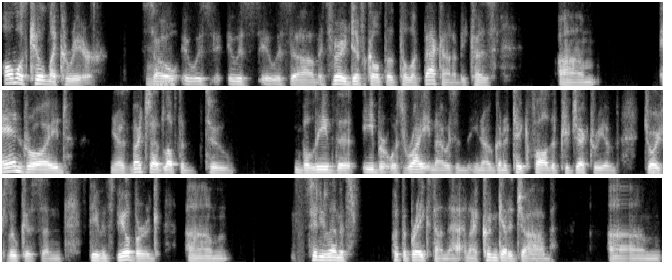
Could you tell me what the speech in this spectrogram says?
almost killed my career So mm-hmm. it was it was it was um, it's very difficult to, to look back on it because um, Android, you know, as much as I'd love to to believe that Ebert was right and I was in, you know, going to take follow the trajectory of George Lucas and Steven Spielberg, um, City Limits put the brakes on that and I couldn't get a job. Um,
